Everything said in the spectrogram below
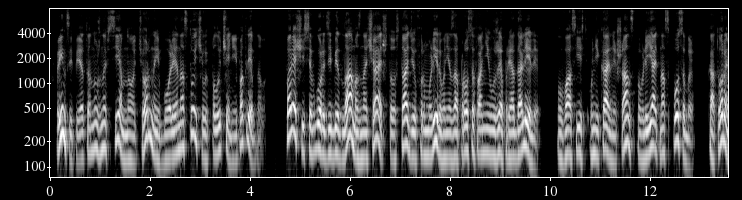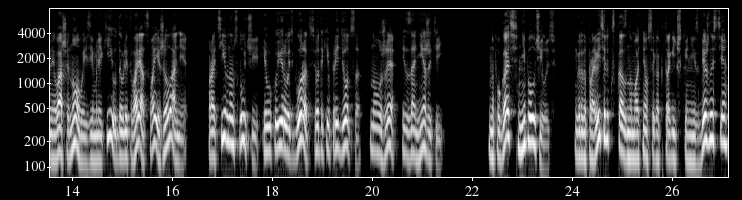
В принципе, это нужно всем, но черные более настойчивы в получении потребного. Творящийся в городе бедлам означает, что стадию формулирования запросов они уже преодолели. У вас есть уникальный шанс повлиять на способы, которыми ваши новые земляки удовлетворят свои желания. В противном случае эвакуировать город все-таки придется, но уже из-за нежитей. Напугать не получилось. Городоправитель к сказанному отнесся как к трагической неизбежности,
